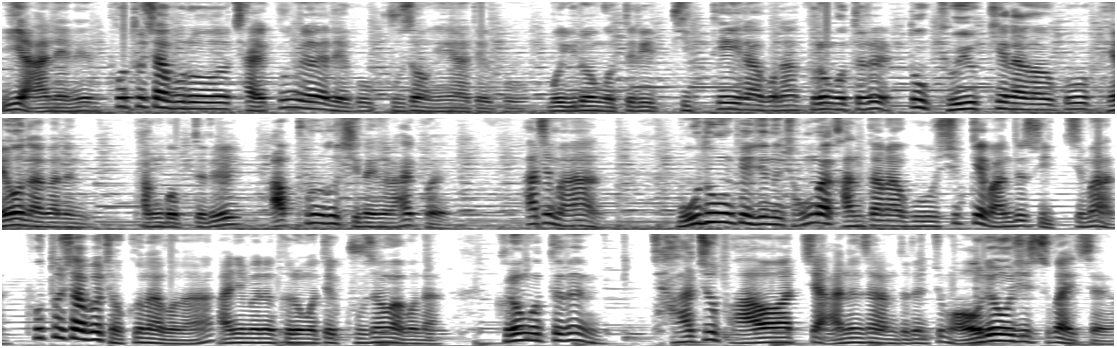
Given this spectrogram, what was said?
이 안에는 포토샵으로 잘 꾸며야 되고 구성해야 되고 뭐 이런 것들이 디테일하거나 그런 것들을 또 교육해 나가고 배워 나가는 방법들을 앞으로도 진행을 할 거예요. 하지만 모두 홈페이지는 정말 간단하고 쉽게 만들 수 있지만 포토샵을 접근하거나 아니면 그런 것들 구성하거나 그런 것들은 자주 봐왔지 않은 사람들은 좀 어려우실 수가 있어요.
